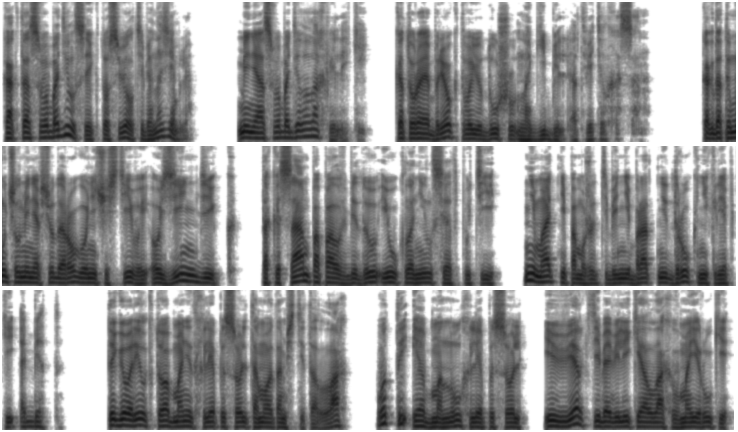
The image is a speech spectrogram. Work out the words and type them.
как ты освободился и кто свел тебя на землю? Меня освободил Аллах Великий который обрек твою душу на гибель, — ответил Хасан. Когда ты мучил меня всю дорогу, о нечестивый, о Зиндик, так и сам попал в беду и уклонился от пути. Ни мать не поможет тебе, ни брат, ни друг, ни крепкий обед. Ты говорил, кто обманет хлеб и соль, тому отомстит Аллах. Вот ты и обманул хлеб и соль, и вверг тебя, великий Аллах, в мои руки,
